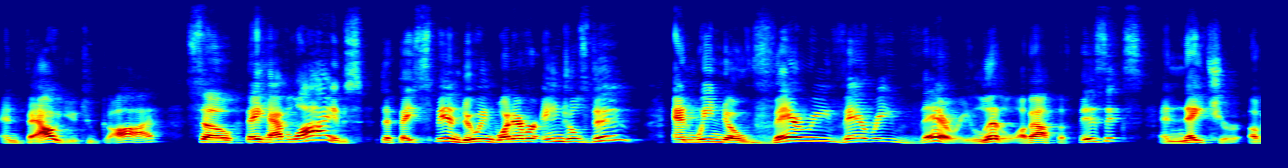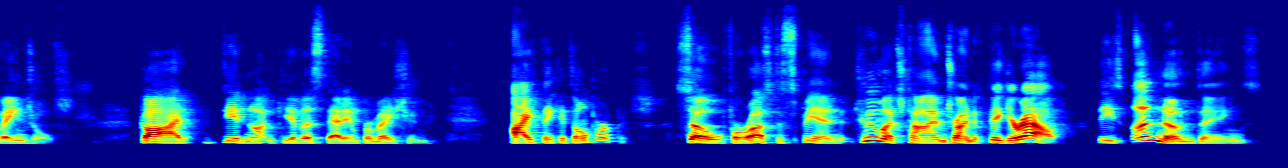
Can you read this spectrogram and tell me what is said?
and value to God. So they have lives that they spend doing whatever angels do. And we know very, very, very little about the physics and nature of angels. God did not give us that information. I think it's on purpose. So, for us to spend too much time trying to figure out these unknown things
